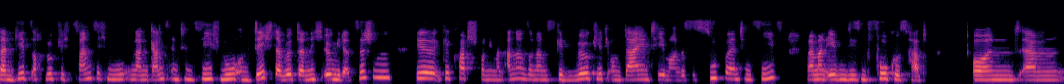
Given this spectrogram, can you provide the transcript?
dann geht es auch wirklich 20 Minuten lang ganz intensiv nur um dich. Da wird dann nicht irgendwie dazwischen gequatscht von jemand anderem, sondern es geht wirklich um dein Thema. Und das ist super intensiv, weil man eben diesen Fokus hat. Und ähm,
